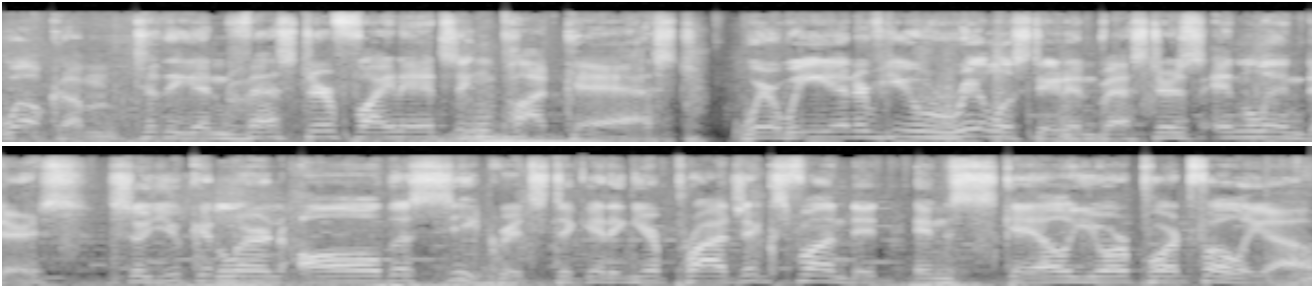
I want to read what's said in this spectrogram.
Welcome to the Investor Financing Podcast, where we interview real estate investors and lenders so you can learn all the secrets to getting your projects funded and scale your portfolio.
